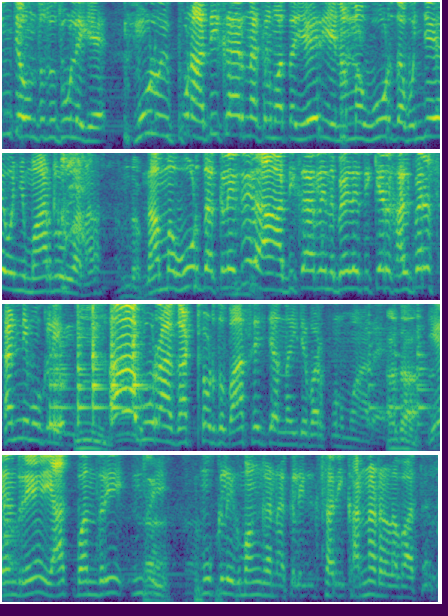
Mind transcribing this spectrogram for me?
ಇಂಚ ಉಂಟದು ತೂಲೆಗೆ ಮೂಲು ಇಪ್ಪುನ ಅಧಿಕಾರ ನಕಲ್ ಮಾತ ಏರಿ ನಮ್ಮ ಊರ್ದ ಒಂಜೇ ಒಂಜಿ ಮಾರ್ಲುಲ್ಲಣ ನಮ್ಮ ನಮ್ಮ ಊರ್ದಕ್ಲೆಗೆ ಆ ಅಧಿಕಾರಲಿನ ಬೇಳೆ ತಿಕ್ಕೇರ ಕಲ್ಪೆರ ಸಣ್ಣಿ ಮುಕ್ಳಿಗೆ. ಆ ಪೂರ ಗಟ್ಟ ಹೊಡ್ದು ಬಾಸೆಜ್ಜನ್ನ ಇಡೀ ಬರ್ಪುನು ಮಾರೆ. ಏನ್ರಿ ಯಾಕೆ ಬಂದ್ರಿ? ಇಂದ್ರಿ ಮುಕ್ಳಿಗೆ ಮಂಗನ ನಕಲಿಗೆ ಸರಿ ಕನ್ನಡ ಮಾತಾಡ್ದ?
